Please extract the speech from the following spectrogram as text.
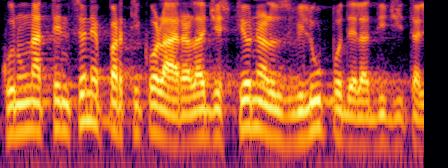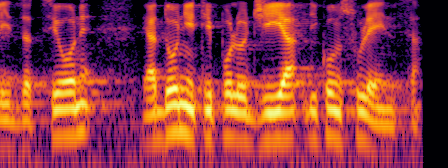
con un'attenzione particolare alla gestione e allo sviluppo della digitalizzazione e ad ogni tipologia di consulenza.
